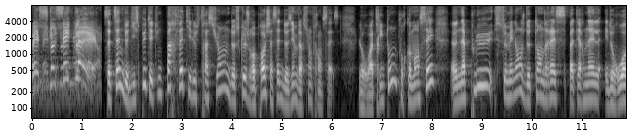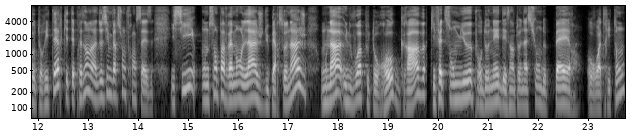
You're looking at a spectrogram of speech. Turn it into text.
Est-ce que c'est clair? Cette scène de dispute est une parfaite illustration de ce que je reproche à cette deuxième version française. Le roi Triton, pour commencer, euh, n'a plus ce mélange de tendresse paternelle et de roi autoritaire qui était présent dans la deuxième version française. Ici, on ne sent pas vraiment l'âge du personnage, on a une voix plutôt rauque, grave, qui fait de son mieux pour donner des intonations de père au roi Triton,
